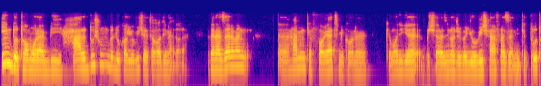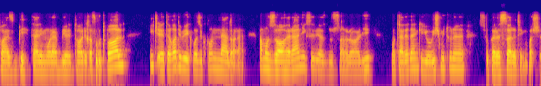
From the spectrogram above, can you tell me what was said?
این دوتا مربی هر دوشون به لوکا یوویچ اعتقادی ندارن. به نظر من همین کفایت می‌کنه. که ما دیگه بیشتر از این راجع به یوویچ حرف نزنیم که دو تا از بهترین مربی تاریخ فوتبال هیچ اعتقادی به یک بازیکن ندارن. اما ظاهرا یک سری از دوستان رئالی معتقدن که یوویچ می‌تونه سوپر استار تیم باشه.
